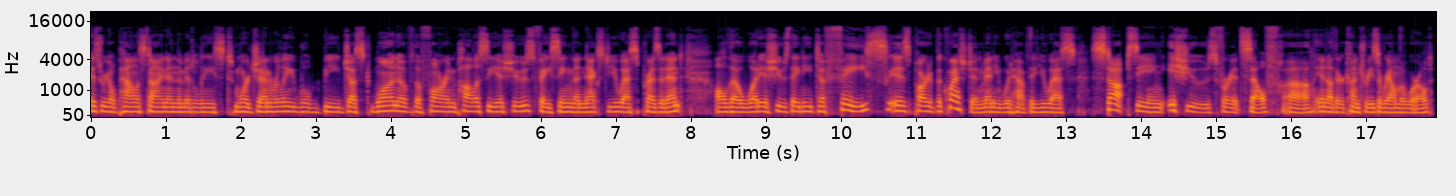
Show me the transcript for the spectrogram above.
Israel, Palestine, and the Middle East more generally will be just one of the foreign policy issues facing the next U.S. president. Although what issues they need to face is part of the question. Many would have the U.S. stop seeing issues for itself uh, in other countries around the world.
